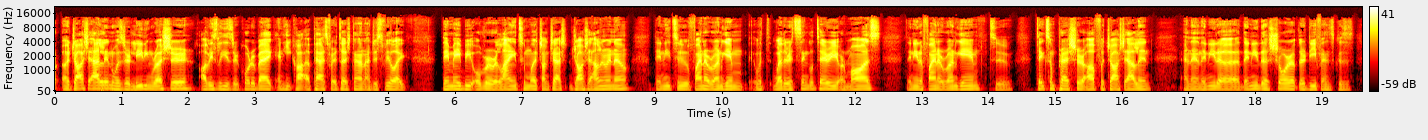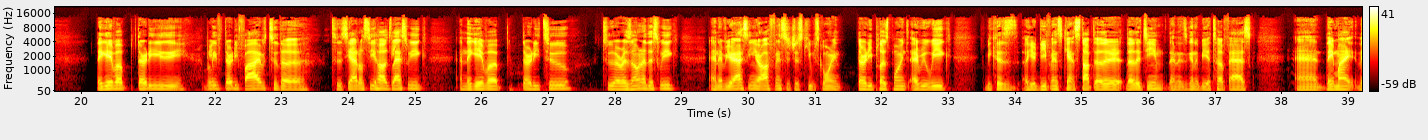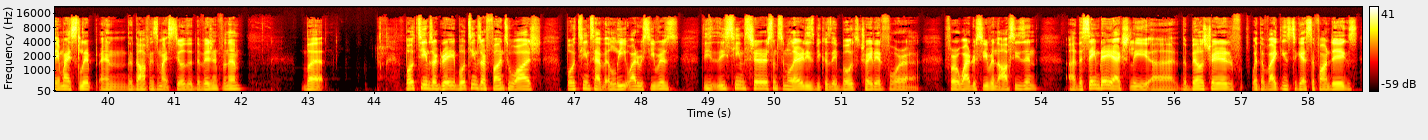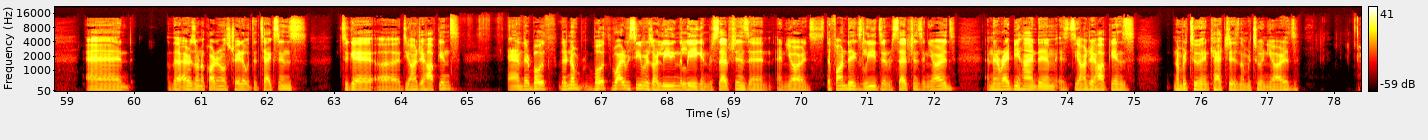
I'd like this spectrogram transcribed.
uh, Josh Allen was their leading rusher. Obviously, he's their quarterback, and he caught a pass for a touchdown. I just feel like they may be over relying too much on Josh, Josh Allen right now. They need to find a run game with whether it's Singletary or Moss. They need to find a run game to take some pressure off of Josh Allen, and then they need a they need to shore up their defense because they gave up thirty, I believe thirty five to the to the Seattle Seahawks last week, and they gave up thirty two to Arizona this week. And if you're asking your offense to just keep scoring 30 plus points every week because your defense can't stop the other the other team, then it's gonna be a tough ask, and they might they might slip, and the Dolphins might steal the division from them. But both teams are great. Both teams are fun to watch. Both teams have elite wide receivers. These these teams share some similarities because they both traded for uh, for a wide receiver in the offseason. Uh, the same day, actually, uh, the Bills traded with the Vikings to get Stefon Diggs, and the Arizona Cardinals traded with the Texans to get uh, DeAndre Hopkins, and they're both they're number both wide receivers are leading the league in receptions and and yards. Stefon Diggs leads in receptions and yards, and then right behind him is DeAndre Hopkins, number two in catches, number two in yards.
